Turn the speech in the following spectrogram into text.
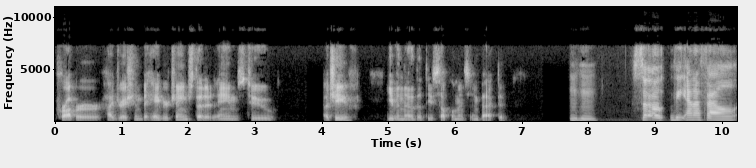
proper hydration behavior change that it aims to achieve, even though that these supplements impact it. Mm-hmm. So the NFL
